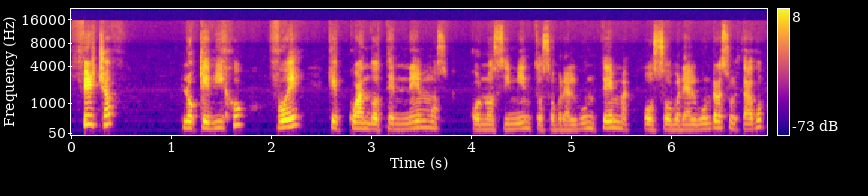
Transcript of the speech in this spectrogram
Fischoff lo que dijo fue que cuando tenemos conocimiento sobre algún tema o sobre algún resultado,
